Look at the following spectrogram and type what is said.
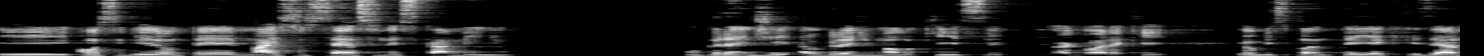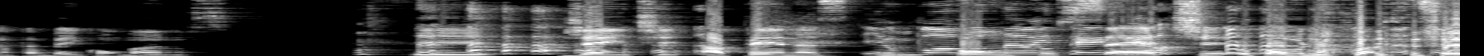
e conseguiram ter mais sucesso nesse caminho. O grande, o grande maluquice, agora que eu me espantei, é que fizeram também com humanos. E, gente, apenas 1.7. O povo não. não sei.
